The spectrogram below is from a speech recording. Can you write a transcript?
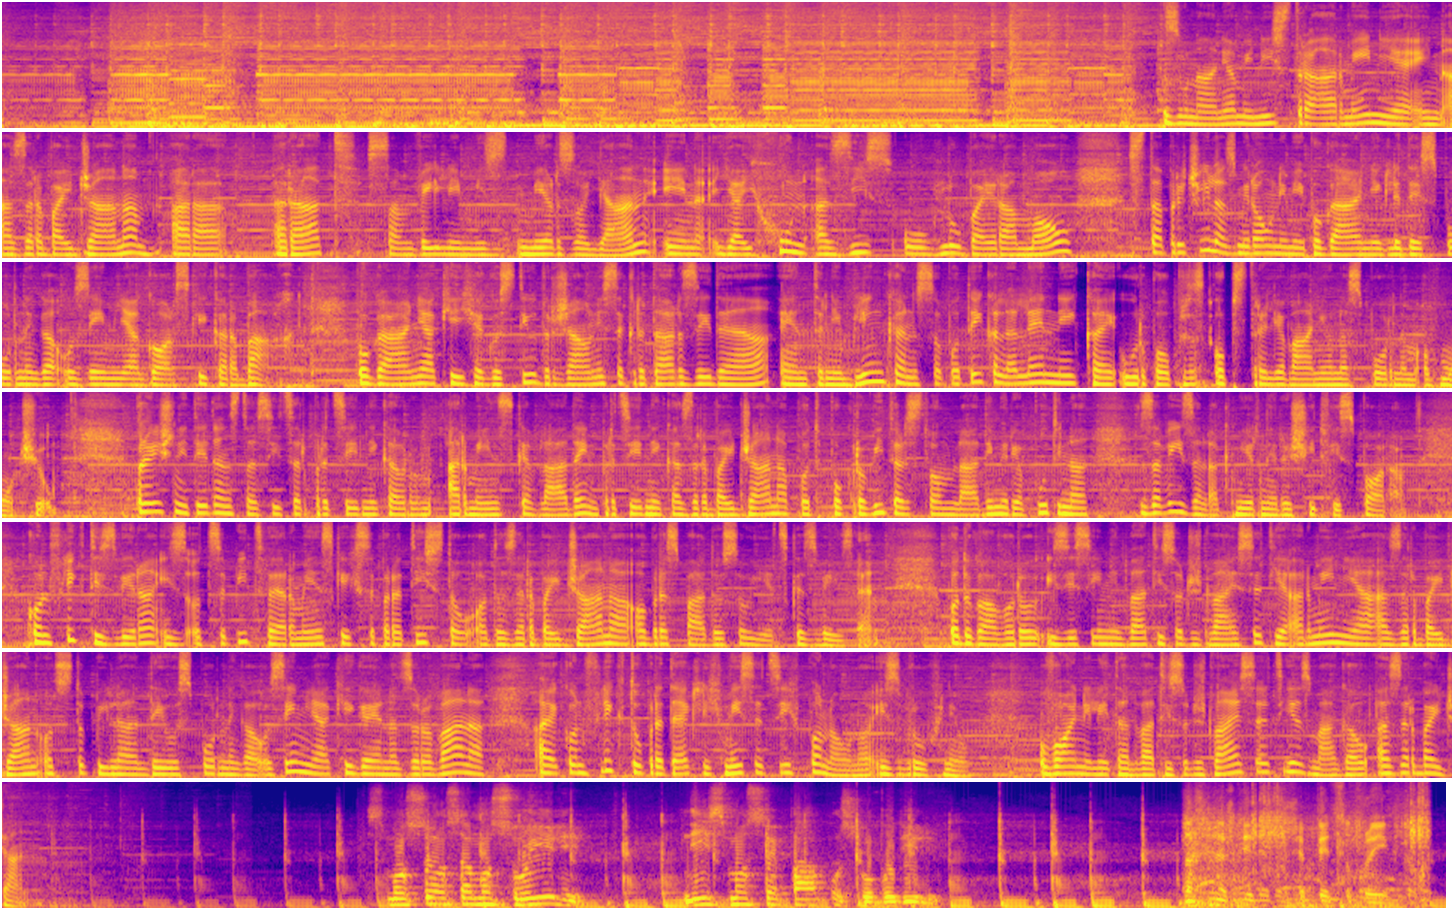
Zunanja ministra Armenije in Azerbajdžana Ara Rad Samveli Mirzojan in Jajhun Aziz Oglu Bajramov sta pričela z mirovnimi pogajanji glede spornega ozemlja Gorski Karabah. Pogajanja, ki jih je gostil državni sekretar ZDA Anthony Blinken, so potekala le nekaj ur po obstreljevanju na spornem območju. Prejšnji teden sta sicer predsednika armenske vlade in predsednika Azerbajdžana pod pokroviteljstvom Vladimirja Putina zavezala k mirni rešitvi spora. Konflikt izvira iz odcepitve armenskih separatistov od Azerbajdžana ob razpadu Sovjetske zveze. Po dogovoru iz jeseni 2020 je Armenija Azerbajdžan odstopila del spornega ozemlja, ki ga je nadzorovala, a je konflikt v preteklih mesecih ponovno izbruhnil. V vojni leta 2020 je zmagal Azerbajdžan. Smo se osamosvojili, nismo se pa osvobodili. Da se naštete še 500 projektov.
